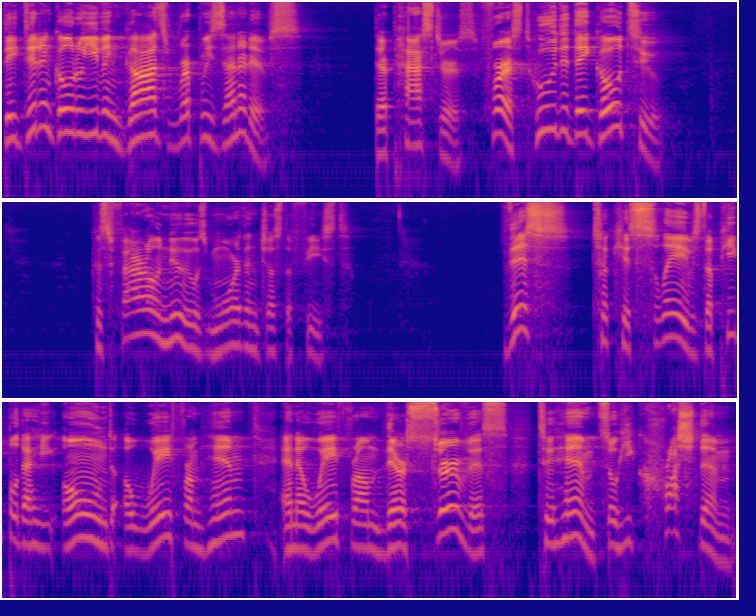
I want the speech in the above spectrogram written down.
They didn't go to even God's representatives, their pastors. First, who did they go to? Because Pharaoh knew it was more than just a feast. This took his slaves, the people that he owned, away from him and away from their service to him. So he crushed them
